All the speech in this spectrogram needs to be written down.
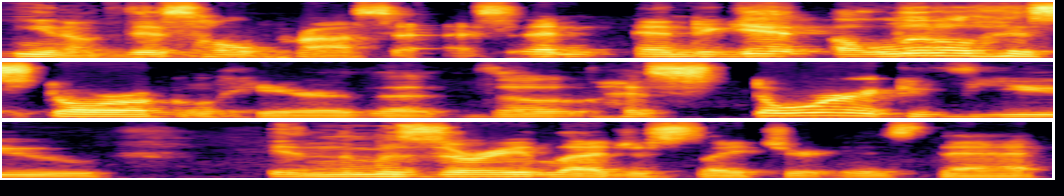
you know this whole process. And and to get a little historical here the the historic view in the Missouri legislature is that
